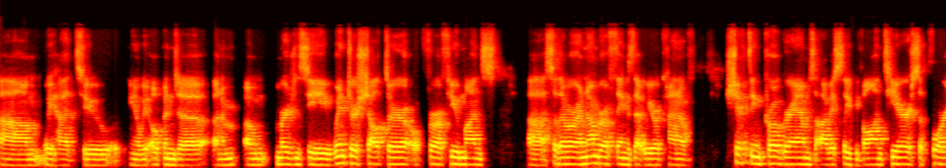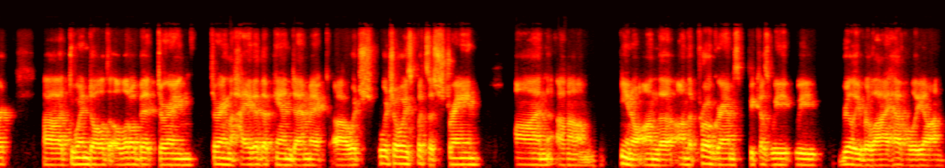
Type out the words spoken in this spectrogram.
Um, we had to, you know, we opened a, an emergency winter shelter for a few months. Uh, so there were a number of things that we were kind of shifting programs. Obviously, volunteer support uh, dwindled a little bit during during the height of the pandemic, uh, which which always puts a strain on um, you know on the on the programs because we we really rely heavily on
